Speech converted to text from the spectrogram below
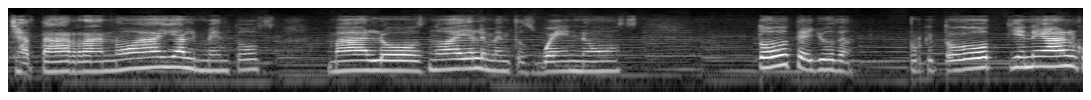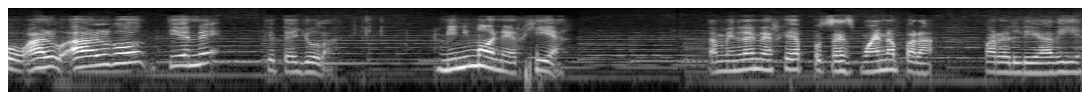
chatarra, no hay alimentos malos, no hay alimentos buenos. Todo te ayuda, porque todo tiene algo, algo, algo tiene que te ayuda. Mínimo energía. También la energía pues es buena para, para el día a día.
